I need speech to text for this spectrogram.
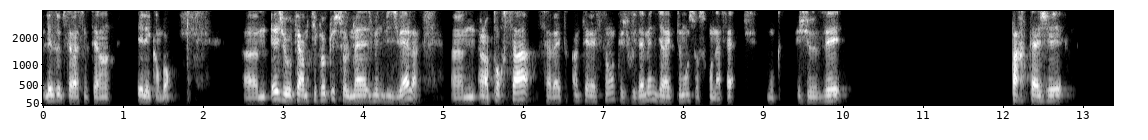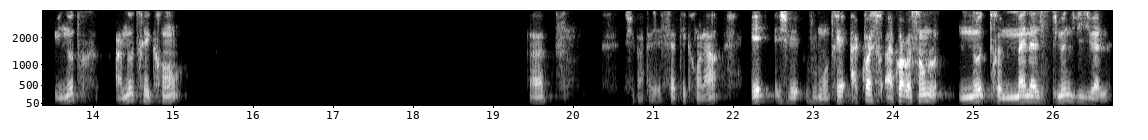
les observations de terrain et les Kanban. Et je vais vous faire un petit focus sur le management visuel. Alors pour ça, ça va être intéressant que je vous amène directement sur ce qu'on a fait. Donc je vais partager un autre écran. Hop. Je vais partager cet écran-là et je vais vous montrer à quoi, ressemble notre management visuel.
